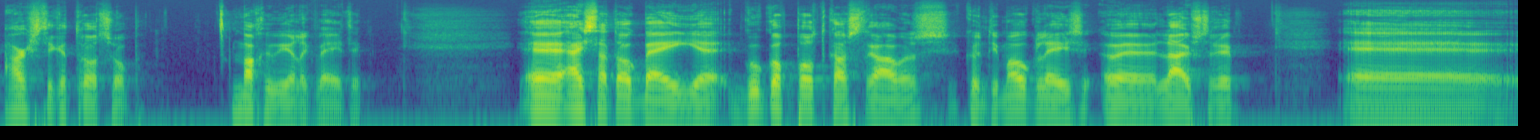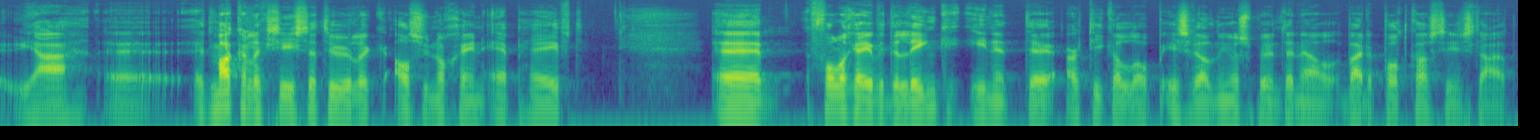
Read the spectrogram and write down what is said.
hartstikke trots op. Mag u eerlijk weten. Uh, hij staat ook bij uh, Google Podcast trouwens. Kunt u hem ook lezen, luisteren. ja, het makkelijkste is natuurlijk als u nog geen app heeft. volg even de link in het artikel op israelnieuws.nl waar de podcast in staat.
